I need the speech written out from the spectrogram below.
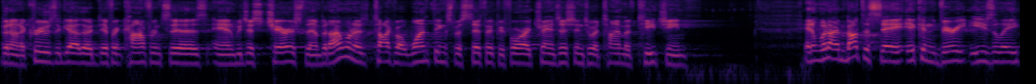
been on a cruise together, different conferences, and we just cherish them. But I want to talk about one thing specific before I transition to a time of teaching. And what I'm about to say, it can very easily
